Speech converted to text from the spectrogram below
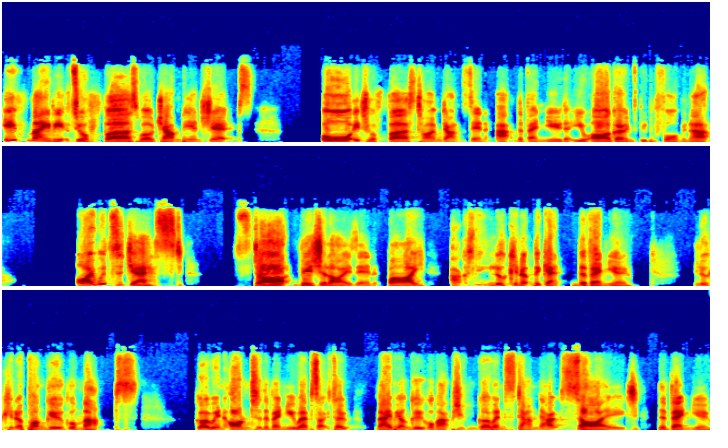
if maybe it's your first World Championships, or it's your first time dancing at the venue that you are going to be performing at, I would suggest start visualizing by actually looking up the, the venue, looking up on Google Maps, going onto the venue website. So maybe on Google Maps, you can go and stand outside the venue,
